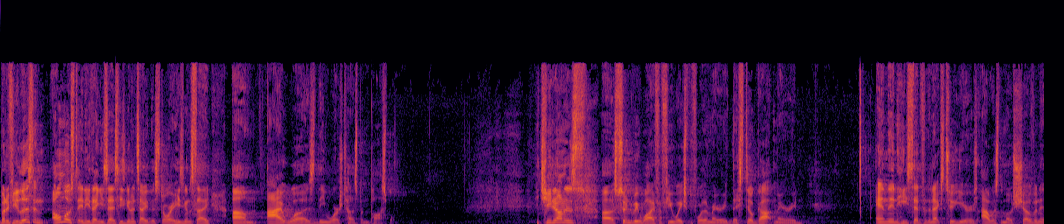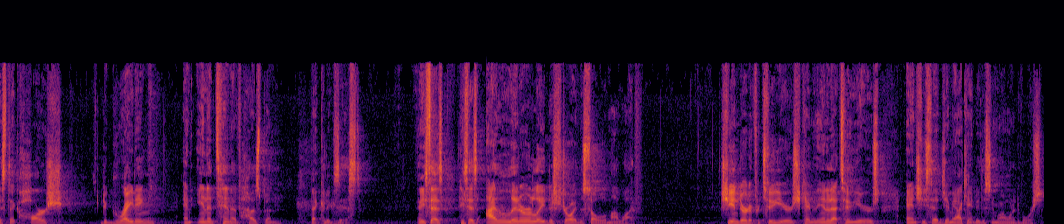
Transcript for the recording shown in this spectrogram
But if you listen almost to anything he says, he's going to tell you the story. He's going to say, um, I was the worst husband possible. He cheated on his uh, soon to be wife a few weeks before they're married. They still got married. And then he said, for the next two years, I was the most chauvinistic, harsh, degrading, and inattentive husband that could exist. And he says, he says, I literally destroyed the soul of my wife. She endured it for two years. She came to the end of that two years, and she said, Jimmy, I can't do this anymore. I want a divorce.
